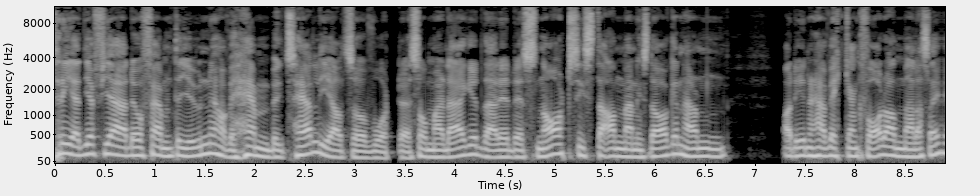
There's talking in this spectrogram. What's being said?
3, 4 och 5 juni har vi hembygdshelg, alltså vårt eh, sommarläger. Där är det snart sista anmälningsdagen. Här om, ja, det är den här veckan kvar att anmäla sig.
